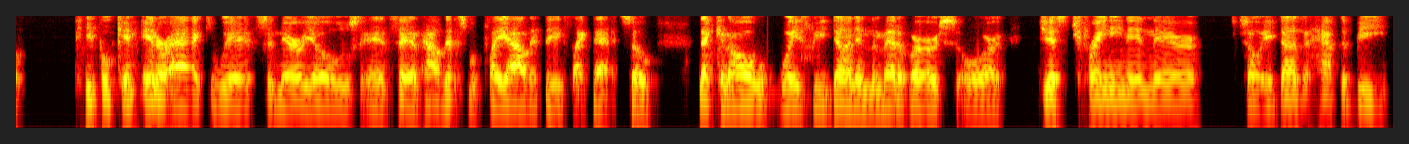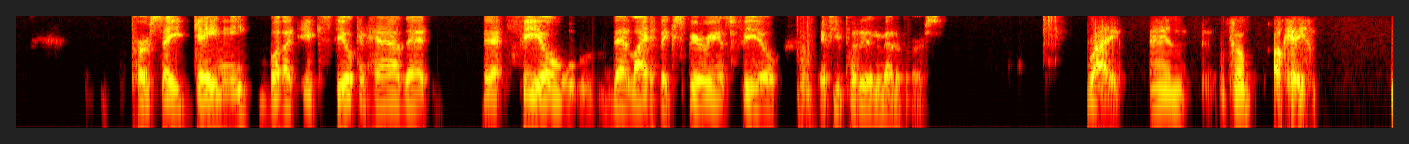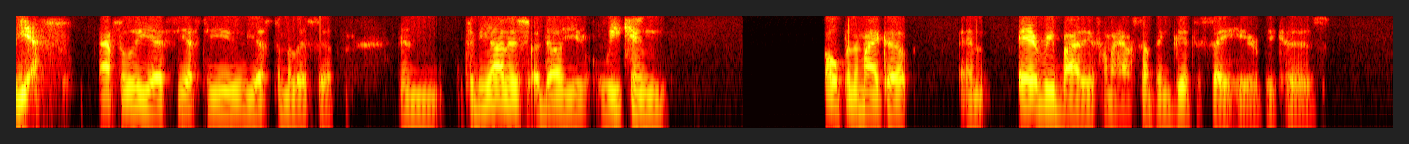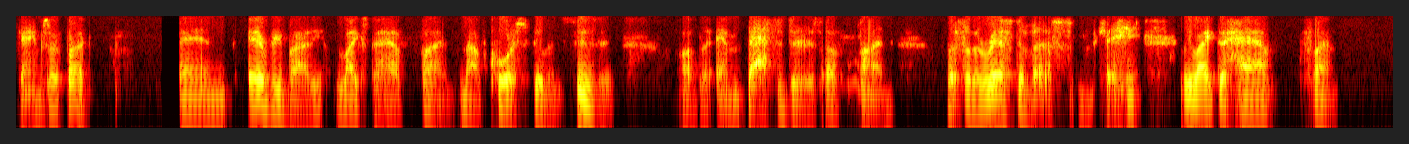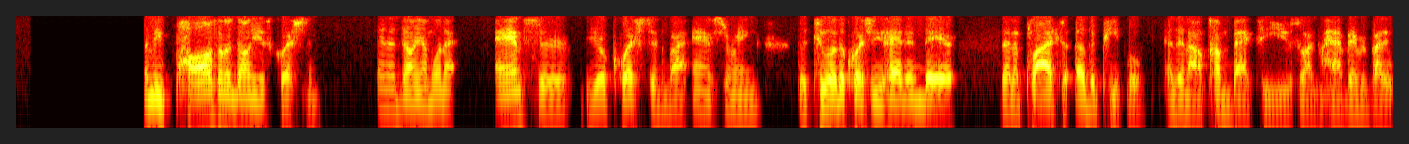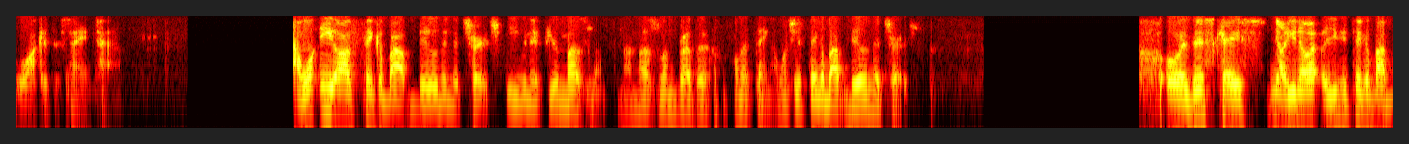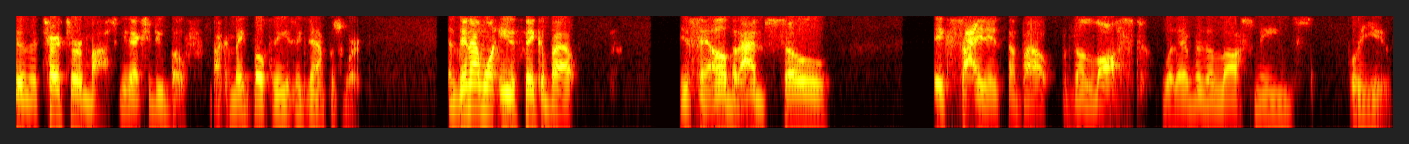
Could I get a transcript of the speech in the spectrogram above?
people can interact with scenarios and saying how this will play out and things like that. So that can always be done in the metaverse or just training in there. So it doesn't have to be per se gamey, but it still can have that that feel, that life experience feel if you put it in the metaverse. Right. And so, okay, yes, absolutely yes. Yes to you, yes to Melissa. And to be honest, Adelia, we can open the mic up and everybody is going to have something good to say here because games are fun. And everybody likes to have fun. Now, of course, Phil and Susan are the ambassadors of fun. But for the rest of us, okay, we like to have fun. Let me pause on Adonia's question. And Adonia, I'm going to answer your question by answering the two other questions you had in there that apply to other people. And then I'll come back to you so I can have everybody walk at the same time. I want you all to think about building the church, even if you're Muslim, my Muslim brother on the thing. I want you to think about building the church. Or in this case, no, you know what? You can think about building a church or a mosque. You'd actually do both. I can make both of these examples work. And then I want you to think about you say, oh, but I'm so excited about the lost, whatever the lost means for you.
